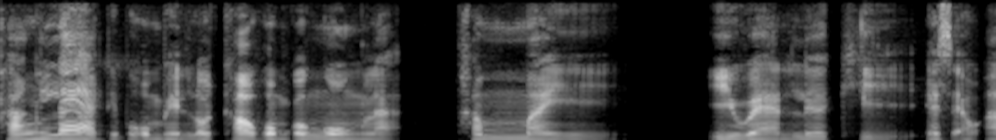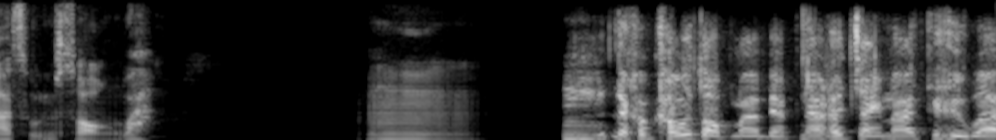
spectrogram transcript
ครั้งแรกที่ผมเห็นรถเขาผมก็งงละทำไมอีแวนเลือกขี่ SLR 0 2วะ อืม อืม แล้วเขาเขาตอบมาแบบน่าเข้าใจมากก็คือว่า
